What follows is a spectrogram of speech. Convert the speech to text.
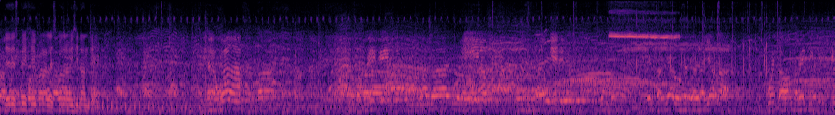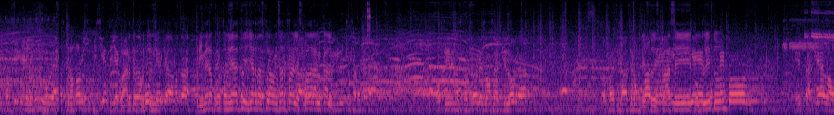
de despeje para la escuadra visitante. Inicia la jugada. Cuenta, vamos a ver qué consigue el equipo, pero no lo suficiente. Ya que Cuarta oportunidad. cerca de anotar. Primera oportunidad, 10 yardas por avanzar para la escuadra local. Obtienen los controles, vamos a ver qué logra. Parece que va a ser un Esto pase. es pase completo. completo. Es tacleado.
